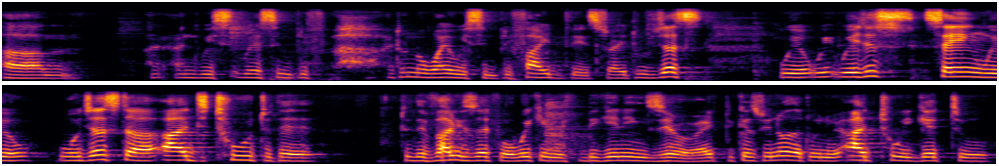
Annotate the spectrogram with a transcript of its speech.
um, and we, we're simplif I don't know why we simplified this, right? We just, we, we, we're just saying we'll, we'll just uh, add two to the, to the values that we're working with beginning zero, right? Because we know that when we add two, we get to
